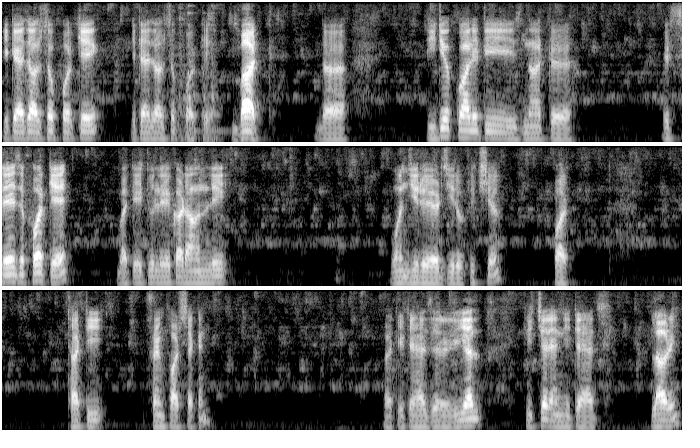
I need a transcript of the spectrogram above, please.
It has also 4k it has also 4k but the video quality is not uh, it says 4k but it will record only 1080 pixel per 30 frame per second. But it has a real feature and it has blurring.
